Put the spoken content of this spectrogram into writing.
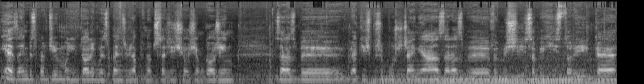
Nie, zanim by sprawdziły monitory, by spędził na pewno 48 godzin. Zaraz by jakieś przypuszczenia, zaraz by wymyślili sobie historyjkę.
